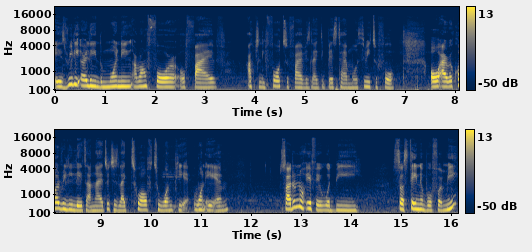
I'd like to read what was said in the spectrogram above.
is really early in the morning, around four or five. Actually, four to five is like the best time, or three to four or I record really late at night, which is like 12 to 1 p.m. 1 a.m. So I don't know if it would be sustainable for me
